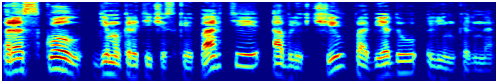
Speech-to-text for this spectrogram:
Раскол демократической партии облегчил победу Линкольна.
